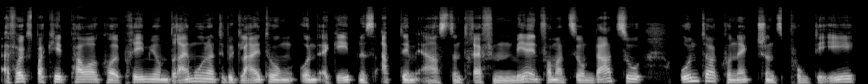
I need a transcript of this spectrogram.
Erfolgspaket Power Call Premium, drei Monate Begleitung und Ergebnis ab dem ersten Treffen. Mehr Informationen dazu unter connections.de.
